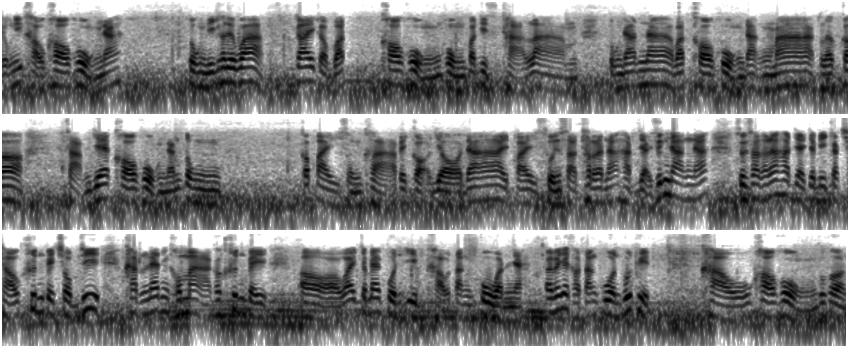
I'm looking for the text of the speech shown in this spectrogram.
ตรงนี้เขาคอหงนะ ตรงนี้เขาเรียกว่าใกล้กับวัดคอหงหงประดิษฐาราม ตรงด้านหน้าวัดคอหงดังมาก แล้วก็สามแยกคอหงนั้นตรง ก็ไปสงขลาไปเกาะยอได้ไปสวนสาธารณะหัดใหญ่ซึ่งดังนะสวนสาธารณะหัดใหญ่จะมีกระเช้าขึ้นไปชมที่คันแล่นเขามาก็ขึ้นไปเอ่อไหว้เจ้าแม่กวนอิมเขาตังกวนไงไม่ใช่เขาตังกวนพูดผิด เขาคอหงทุกคน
